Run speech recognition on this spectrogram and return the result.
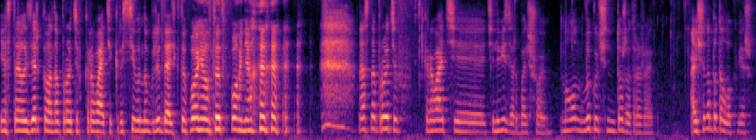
Я ставила зеркало напротив кровати, красиво наблюдать. Кто понял, тот понял. У нас напротив кровати телевизор большой, но он выключенный тоже отражает. А еще на потолок вешают.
